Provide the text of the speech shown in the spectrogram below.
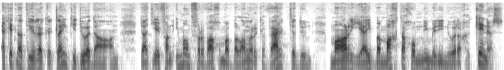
Ek het natuurlik 'n kleintjie dood daaraan dat jy van iemand verwag om 'n belangrike werk te doen, maar jy bemagtig hom nie met die nodige kennis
